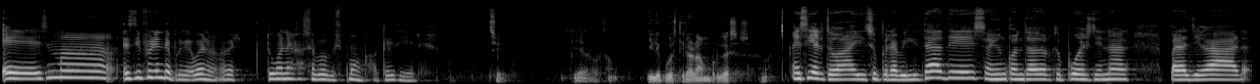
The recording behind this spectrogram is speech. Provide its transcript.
eh, es más es diferente porque, bueno, a ver, tú manejas a Bob Esponja, ¿qué quieres? Sí, tienes razón. Y le puedes tirar hamburguesas, además. Es cierto, hay super habilidades, hay un contador que puedes llenar para llegar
